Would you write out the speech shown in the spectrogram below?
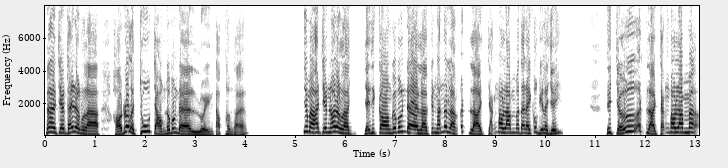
Nên anh chị em thấy rằng là họ rất là chú trọng đến vấn đề luyện tập thân thể. Nhưng mà anh chị em nói rằng là, vậy thì còn cái vấn đề là kinh thánh nói là ít lợi chẳng bao lâm, ở tại đây có nghĩa là gì? Thì chữ ít lợi chẳng bao lâm á.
